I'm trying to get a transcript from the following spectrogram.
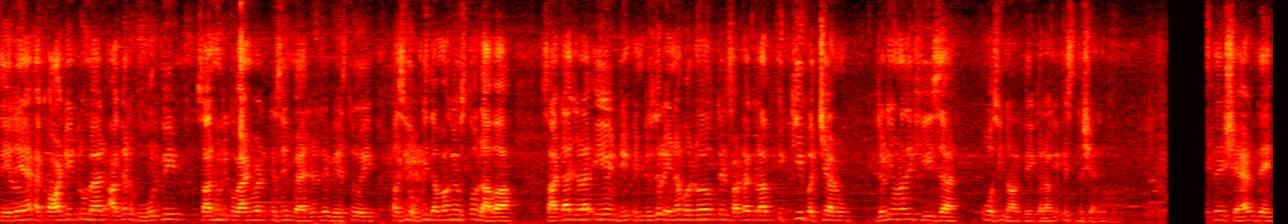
ਦੇ ਰਹੇ ਹਾਂ। ਅਕੋਰਡਿੰਗ ਟੂ ਮੈਰ ਅਗਰ ਹੋਰ ਵੀ ਸਾਨੂੰ ਰਿਕੁਆਇਰਮੈਂਟ ਕਿਸੇ ਮੈਰਿਟ ਦੇ ਬੇਸ ਤੇ ਹੋਈ, ਅਸੀਂ ਉਹ ਵੀ ਦਵਾਂਗੇ। ਉਸ ਤੋਂ ਇਲਾਵਾ ਸਾਡਾ ਜਿਹੜਾ ਇਹ ਇੰਡੀਵਿਜੂਅਲ ਇਹਨਾਂ ਵੱਲੋਂ ਤੇ ਸਾਡਾ ਕਲੱਬ 21 ਬੱਚਿਆਂ ਨੂੰ ਜਿਹੜੀ ਉਹਨਾਂ ਦੀ ਫੀਸ ਹੈ, ਉਹ ਅਸੀਂ ਨਾਲ ਪੇ ਕਰਾਂਗੇ ਇਸ ਦੁਸ਼ਹਿਰੇ ਤੋਂ। ਤੇ ਸ਼ਹਿਰ ਦੇ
